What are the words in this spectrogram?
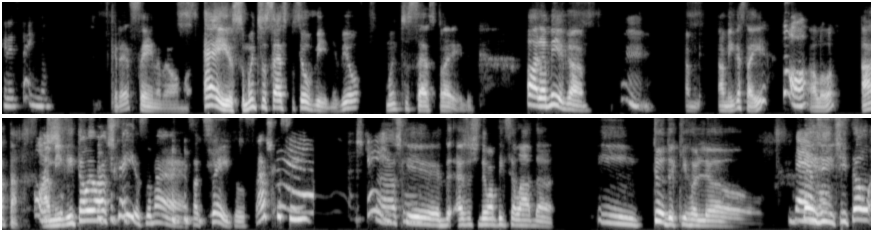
crescendo. Crescendo, meu amor. É isso. Muito sucesso pro seu Vini, viu? Muito sucesso para ele. Olha, amiga. Hum, Amiga, está aí? tô. Alô? Ah, tá. Oxe, Amiga, então eu acho que é isso, né? Satisfeitos? Acho que sim. acho que é isso. Acho que a gente deu uma pincelada em tudo que rolou. Bem, Demos. gente, então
